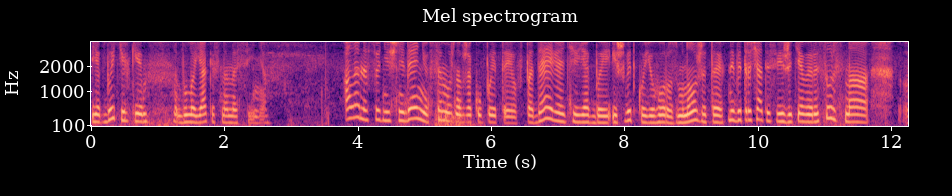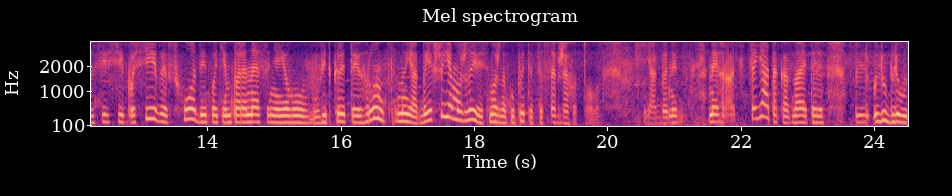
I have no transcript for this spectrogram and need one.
якби тільки було якісне насіння. Але на сьогоднішній день все можна вже купити в П9, якби і швидко його розмножити, не витрачати свій життєвий ресурс на ці всі посіви, всходи, потім перенесення його в відкритий ґрунт. Ну якби, якщо є можливість, можна купити це все вже готово. Якби не, не грати. Це я така, знаєте, люблю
